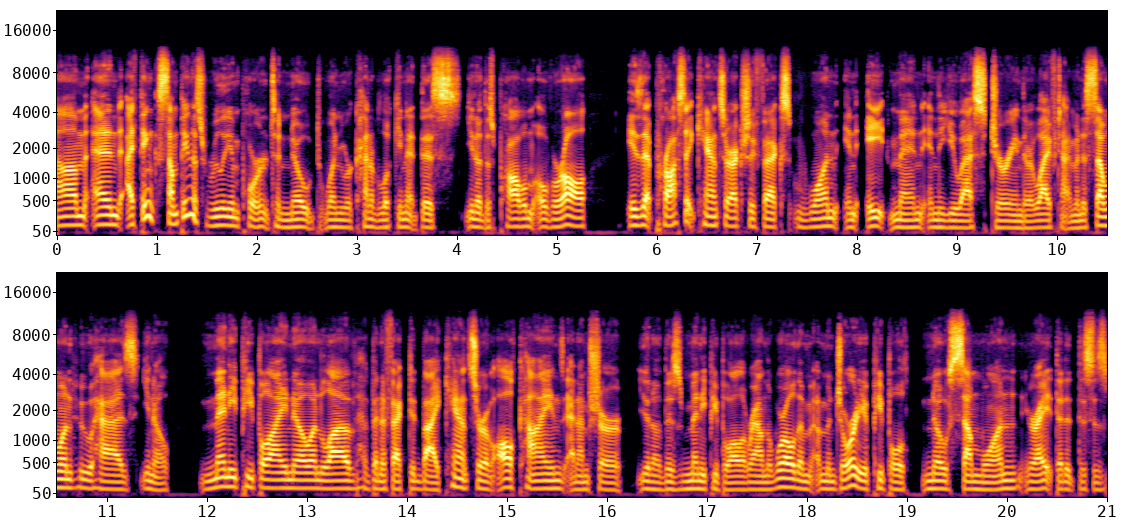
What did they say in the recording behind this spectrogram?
Um, and I think something that's really important to note when we're kind of looking at this, you know, this problem overall is that prostate cancer actually affects one in eight men in the US during their lifetime. And as someone who has, you know, many people I know and love have been affected by cancer of all kinds, and I'm sure, you know, there's many people all around the world, and a majority of people know someone, right, that this has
